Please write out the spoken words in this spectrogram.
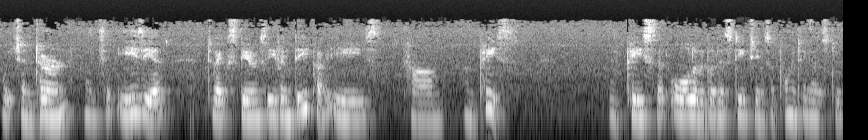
which in turn makes it easier to experience even deeper ease, calm and peace. The peace that all of the Buddha's teachings are pointing us to.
